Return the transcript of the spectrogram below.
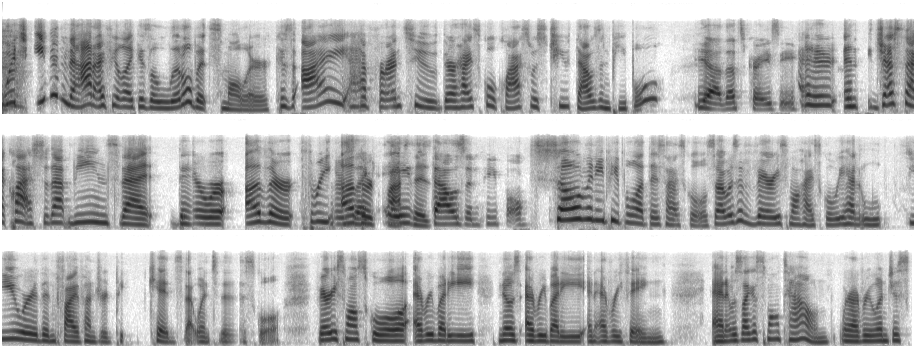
Which even that I feel like is a little bit smaller cuz I have friends who their high school class was 2000 people Yeah, that's crazy. and and just that class. So that means that there were other three There's other like classes. 8,000 people. so many people at this high school. So I was a very small high school. We had fewer than 500 pe- kids that went to the school. Very small school. Everybody knows everybody and everything. And it was like a small town where everyone just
